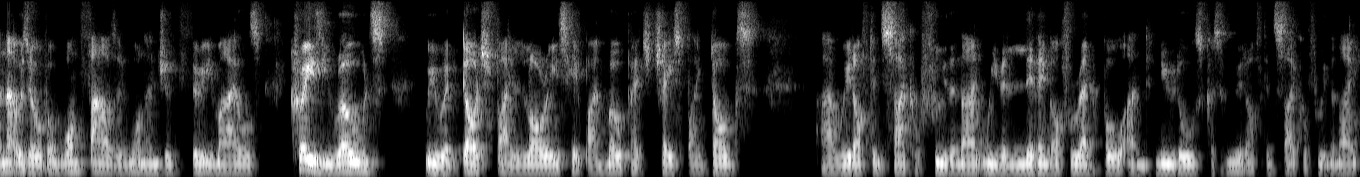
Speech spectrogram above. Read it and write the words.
And that was over 1,130 miles. Crazy roads. We were dodged by lorries, hit by mopeds, chased by dogs. Uh, we'd often cycle through the night. We were living off Red Bull and noodles because we would often cycle through the night.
